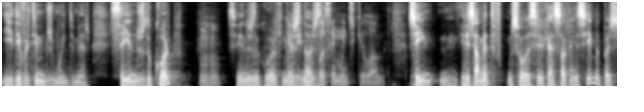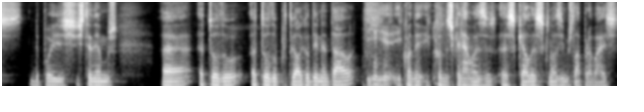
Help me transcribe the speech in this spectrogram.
e divertimos-nos muito mesmo. Saímos do corpo, Uhum. saímos do corpo, mas nós. fossem muitos quilómetros. Sim, inicialmente começou a ser cá- só cá em cima, depois, depois estendemos ah, a, todo, a todo o Portugal continental e, e quando, e quando nos calhavam as, as aquelas que nós íamos lá para baixo,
